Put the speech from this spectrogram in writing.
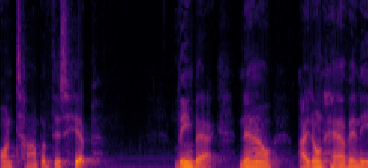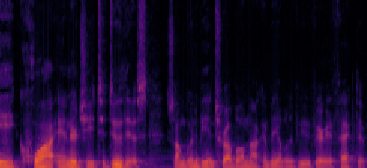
on top of this hip. Lean back. Now, I don't have any kua energy to do this, so I'm going to be in trouble. I'm not going to be able to be very effective.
